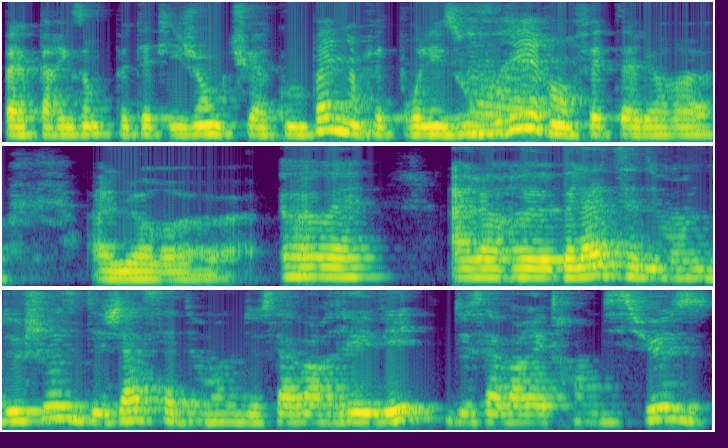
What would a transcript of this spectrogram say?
bah, par exemple peut-être les gens que tu accompagnes, en fait, pour les ouvrir en fait à leur, euh, à leur, euh, Ouais, ouais. Alors, euh, bah là, ça demande deux choses. Déjà, ça demande de savoir rêver, de savoir être ambitieuse,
